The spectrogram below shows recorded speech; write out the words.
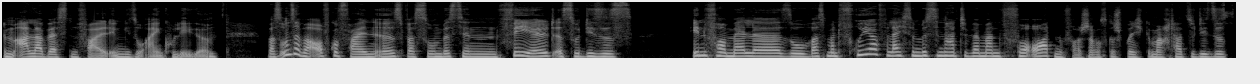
im allerbesten Fall irgendwie so ein Kollege. Was uns aber aufgefallen ist, was so 'n bisschen fehlt, ist so dieses informelle, so was man früher vielleicht so ein bisschen hatte, wenn man vor Ort ein Vorstellungsgespräch gemacht hat, so dieses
